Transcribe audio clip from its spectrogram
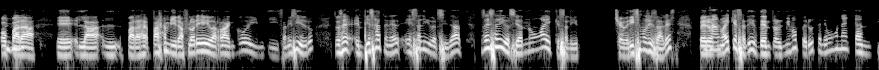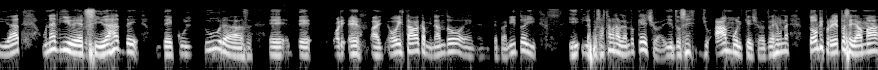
o para, eh, la, para, para, Miraflores y Barranco y, y, San Isidro, entonces empiezas a tener esa diversidad. Entonces, esa diversidad no hay que salir. Chéverísimo si sales, pero no hay que salir. Dentro del mismo Perú tenemos una cantidad, una diversidad de, de culturas, eh, de eh, hoy estaba caminando en, tempranito y, y, las personas estaban hablando quechua y entonces yo amo el quechua. Entonces una, todos mis proyectos se llama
